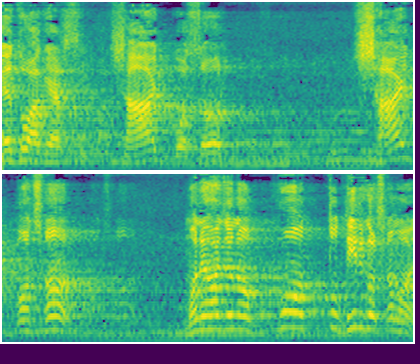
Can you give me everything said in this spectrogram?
এত আগে আসছি। ষাট বছর ষাট বছর। মনে হয় যেন কত দীর্ঘ সময়।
